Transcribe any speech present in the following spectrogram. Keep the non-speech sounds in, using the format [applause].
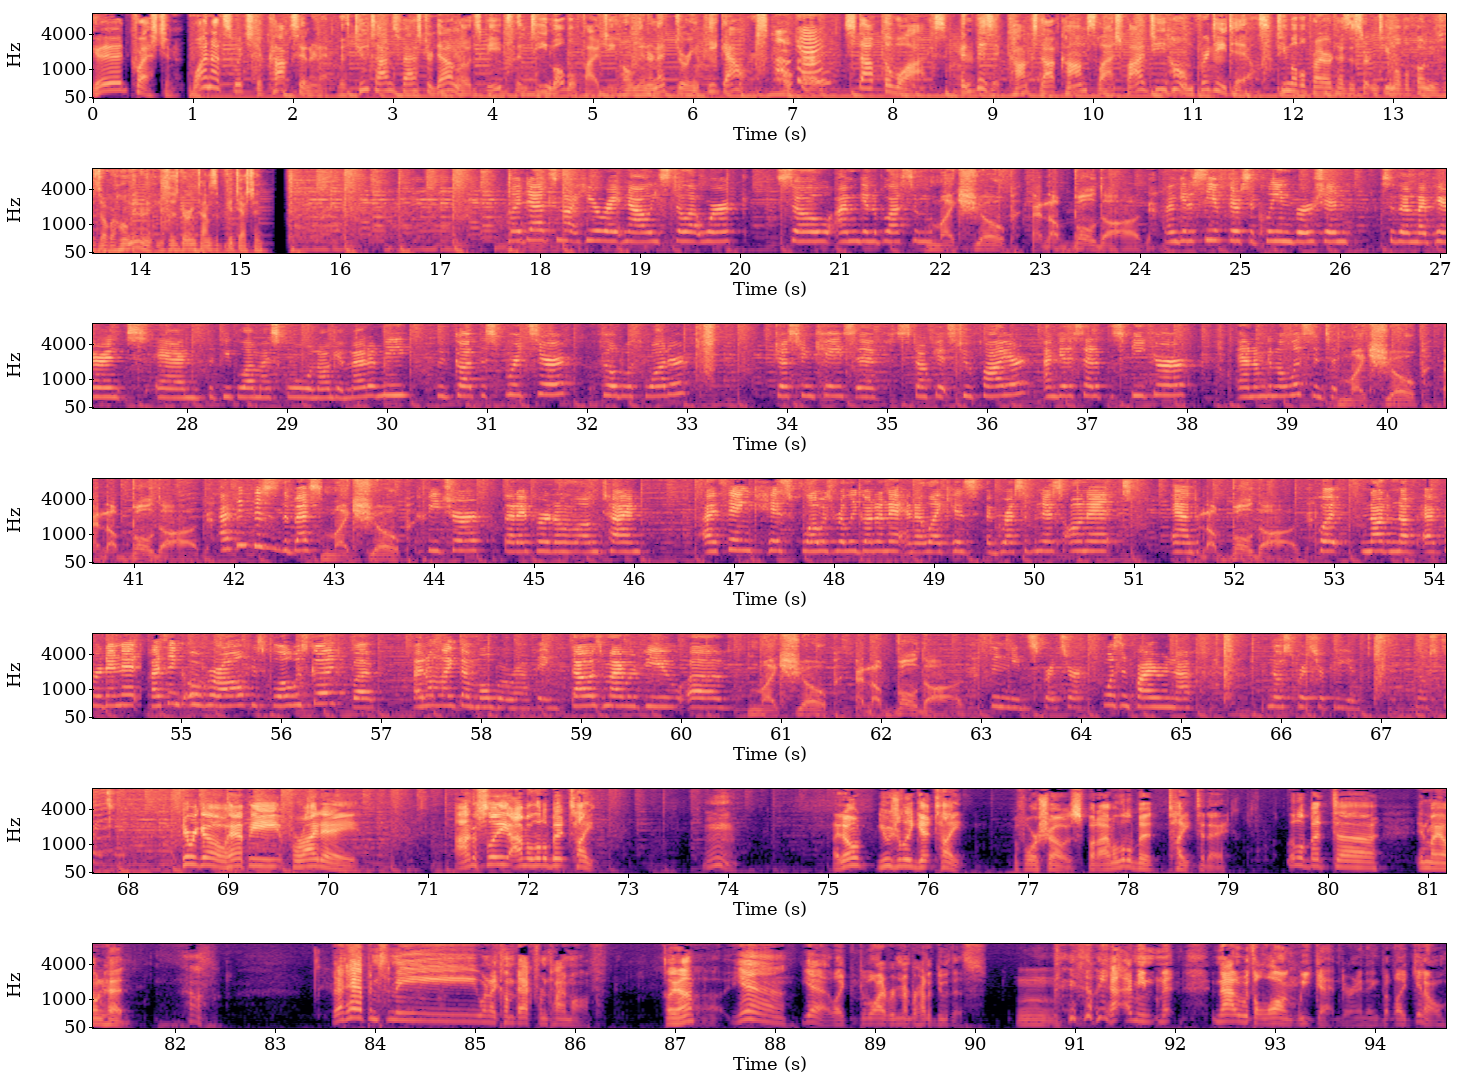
Good question. Why not switch to Cox Internet with two times faster download speeds than T-Mobile 5G home internet during peak hours? Okay. Stop the whys and visit cox.com slash 5G home for details. T-Mobile prioritizes certain T-Mobile phone users over home internet users during times of congestion. My dad's not here right now. He's still at work. So I'm going to blast him. Mike Schopp and the Bulldog. I'm going to see if there's a clean version so then my parents and the people at my school will not get mad at me. We've got the spritzer filled with water just in case if stuff gets too fire. I'm to set up the speaker and I'm to listen to Mike Schopp and the Bulldog. I think this is the best Mike Schopp. feature that I've heard in a long time. I think his flow is really good in it, and I like his aggressiveness on it, and The Bulldog. put not enough effort in it. I think overall his flow was good, but I don't like that mobile rapping. That was my review of Mike Schopp and the Bulldog. Didn't Need the Spritzer. Wasn't fire enough. No spritzer for you. No spritzer. Here we go. Happy Friday. Honestly, I'm a little bit tight. I don't usually get tight before shows, but I'm a little bit tight today. A little bit uh, in my own head. Huh. That happens to me when I come back from time off. Oh, yeah? Yeah, yeah. Like, do I remember how to do this? [laughs] Yeah, I mean, not with a long weekend or anything, but like you know,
